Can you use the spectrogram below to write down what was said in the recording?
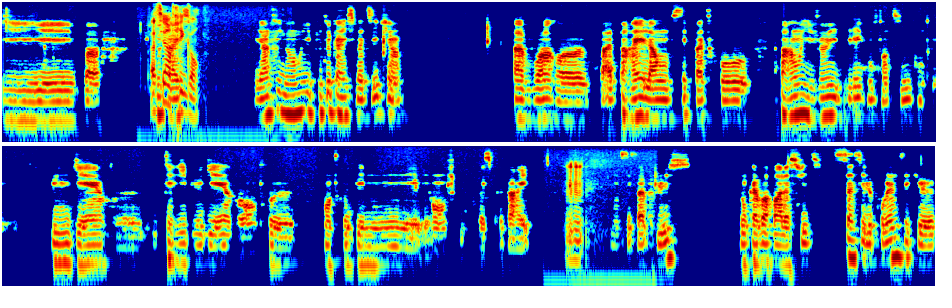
qui est, bah, Assez intrigant. il est intriguant, il est plutôt charismatique. hein. À voir, euh, bah, pareil, là, on ne sait pas trop. Apparemment, il veut aider Constantine contre une guerre, euh, une terrible guerre entre entre démons et anges qui pourraient se préparer. On ne sait pas plus. Donc à voir par la suite. Ça, c'est le problème, c'est que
